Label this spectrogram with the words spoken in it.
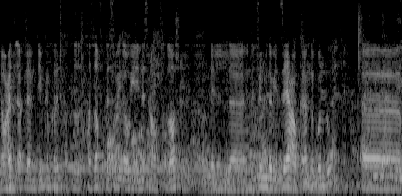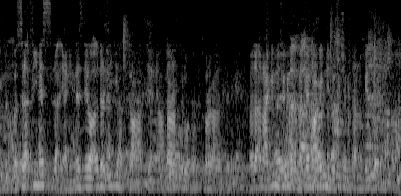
نوعية الأفلام دي. يمكن ما خدتش حظ- حظها في التسويق قوي الناس ما وصلهاش إن الفيلم ده بيتذاع والكلام ده كله. آه بس لأ في ناس لأ يعني الناس دي لو قادرة تيجي هتعرف يعني هتعرف تروح وتتفرج على الفيلم. فلأ أنا عاجبني فكرة المكان وعاجبني اللوكيشن بتاع المكان جدا بصراحة.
